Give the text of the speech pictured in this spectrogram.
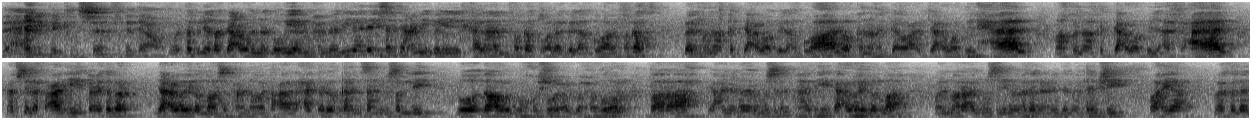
the hem, the concern for the da'wah. وتبليغ الدعوة النبوية المحمدية ليست يعني بالكلام فقط ولا بالأقوال فقط بل هناك الدعوة بالأقوال وهناك الدعوة بالحال وهناك الدعوة بالأفعال. نفس الأفعال هي تعتبر دعوة إلى الله سبحانه وتعالى. حتى لو كان إنسان يصلي بوقار وبخشوع وبحضور فراه يعني غير مسلم هذه دعوة إلى الله. والمرأة المسلمة مثلا عندما تمشي وهي مثلا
